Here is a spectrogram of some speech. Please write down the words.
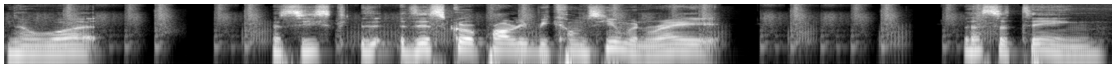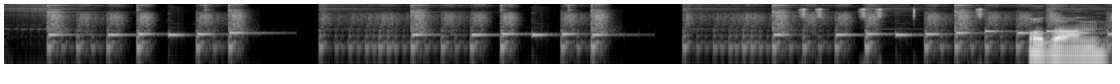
You know what? Cause he's this girl probably becomes human, right? That's the thing. Hold on.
